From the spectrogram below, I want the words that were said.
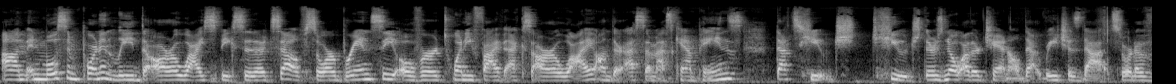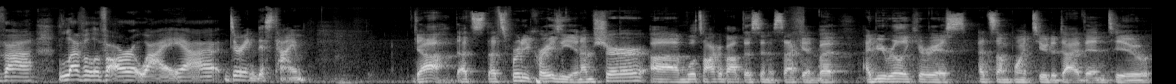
Um, and most importantly, the ROI speaks to itself. So our brands see over 25x ROI on their SMS campaigns. That's huge, huge. There's no other channel that reaches that sort of uh, level of ROI uh, during this time. Yeah, that's that's pretty crazy, and I'm sure um, we'll talk about this in a second. But I'd be really curious at some point too to dive into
